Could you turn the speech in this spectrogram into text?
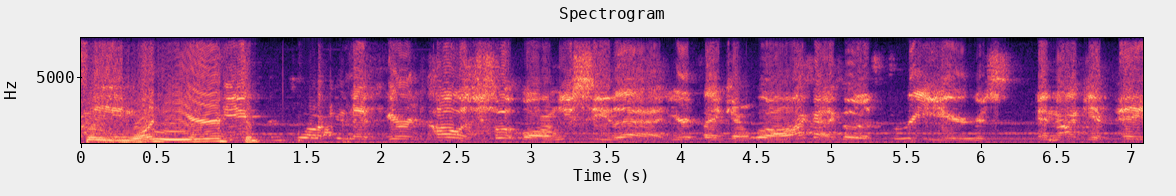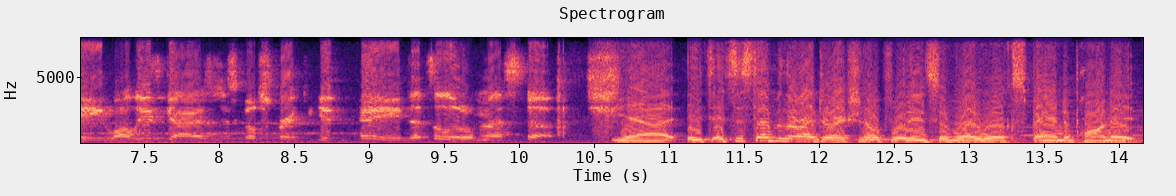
for mean, one year If to- you're, talking, if you're in college football and you see that, you're thinking, well, I got to go to three years and not get paid, while these guys just go straight to getting paid. That's a little messed up. Yeah, it, it's a step in the right direction. Hopefully, the NCAA will expand upon it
